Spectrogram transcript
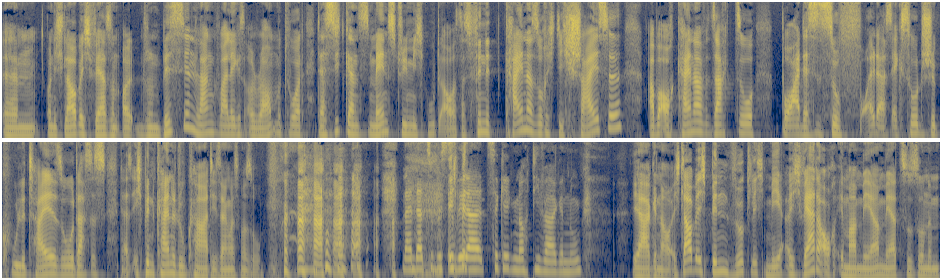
Ähm, und ich glaube, ich wäre so ein, so ein bisschen langweiliges Allround-Motorrad. Das sieht ganz mainstreamig gut aus. Das findet keiner so richtig scheiße, aber auch keiner sagt so, boah, das ist so voll das exotische, coole Teil, so, das ist, das, ich bin keine Ducati, sagen wir es mal so. Nein, dazu bist du Ich weder zickig noch diva genug. Ja, genau. Ich glaube, ich bin wirklich mehr, ich werde auch immer mehr, mehr zu so einem,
